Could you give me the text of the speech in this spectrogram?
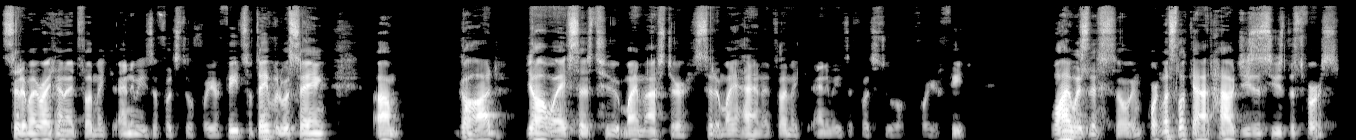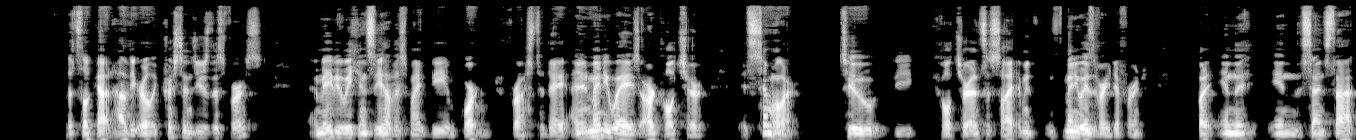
sit at my right hand until I make your enemies a footstool for your feet. So David was saying, um, God, Yahweh says to my master, sit at my hand until I make your enemies a footstool for your feet. Why was this so important? Let's look at how Jesus used this verse. Let's look at how the early Christians used this verse. And maybe we can see how this might be important for us today. And in many ways, our culture is similar to the culture and society. I mean, in many ways, very different, but in the in the sense that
